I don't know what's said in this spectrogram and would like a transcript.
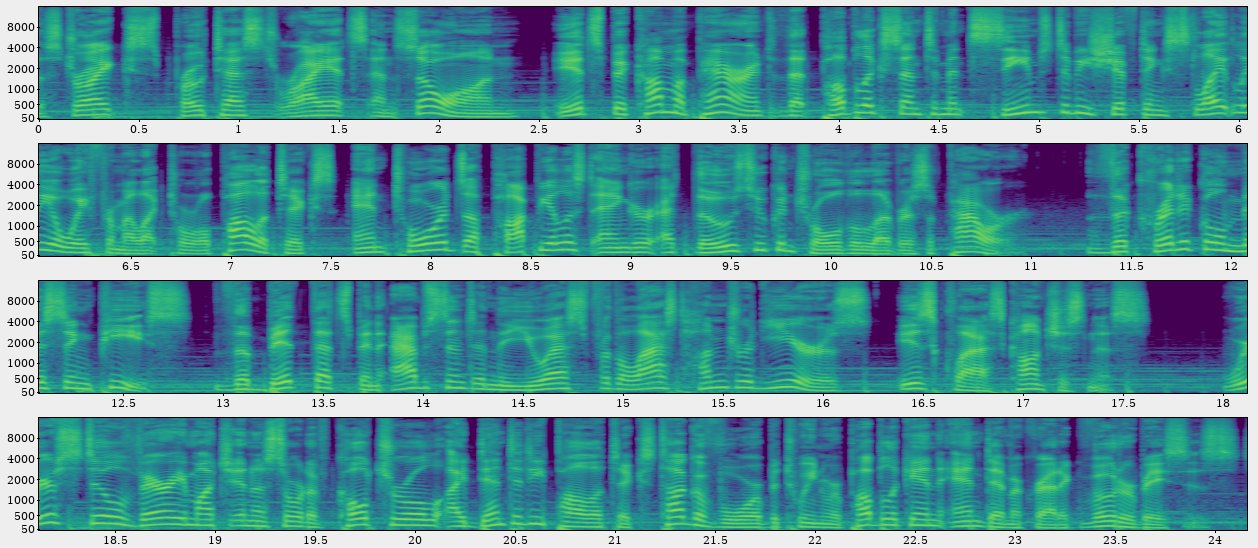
the strikes, protests, riots, and so on, it's become apparent that public sentiment seems to be shifting slightly away from electoral politics and towards a populist anger at those who control the levers of power. The critical missing piece, the bit that's been absent in the US for the last hundred years, is class consciousness. We're still very much in a sort of cultural identity politics tug of war between Republican and Democratic voter bases.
